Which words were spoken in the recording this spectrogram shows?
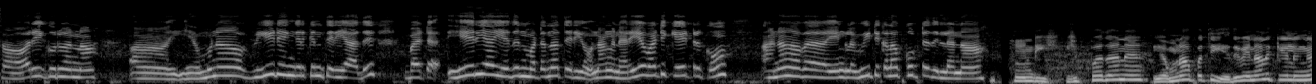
சாரி குரு அண்ணா. யமுனா வீடு எங்க இருக்குன்னு தெரியாது. பட் ஏரியா எதுன்னு மட்டும்தான் தெரியும். நாங்க நிறைய வாட்டி கேட்டிருக்கோம். ஆனா அவ எங்களை வீட்டுக்கெல்லாம் கூப்பிட்டது இல்லைண்ணா. ஏண்டி இப்பதானே? யமுனா பத்தி எது வேணாலும் கேளுங்க.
